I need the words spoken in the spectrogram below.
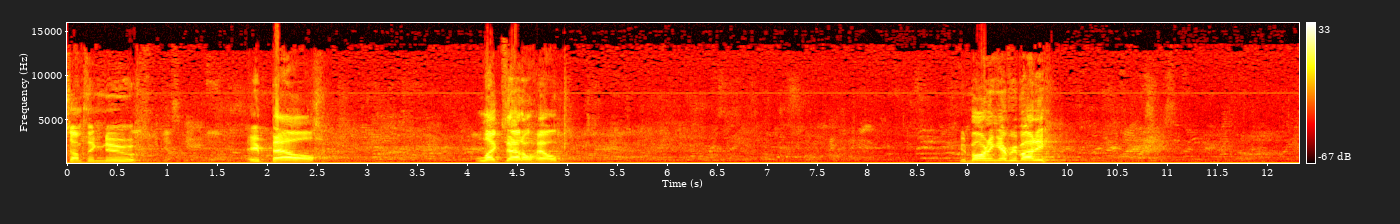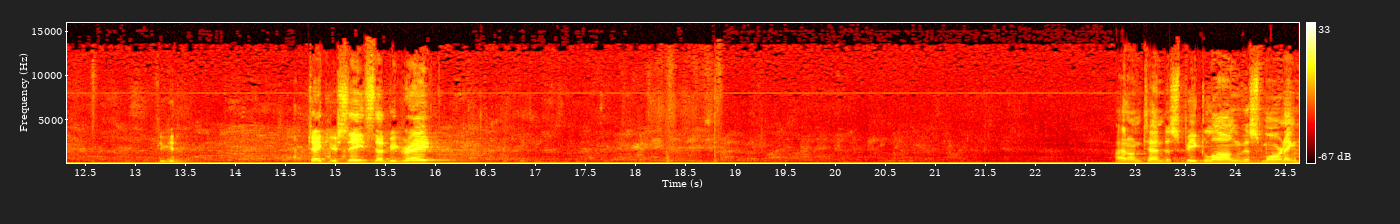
something new, a bell. Like that'll help. Good morning, everybody. If you could take your seats, that'd be great. I don't intend to speak long this morning.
